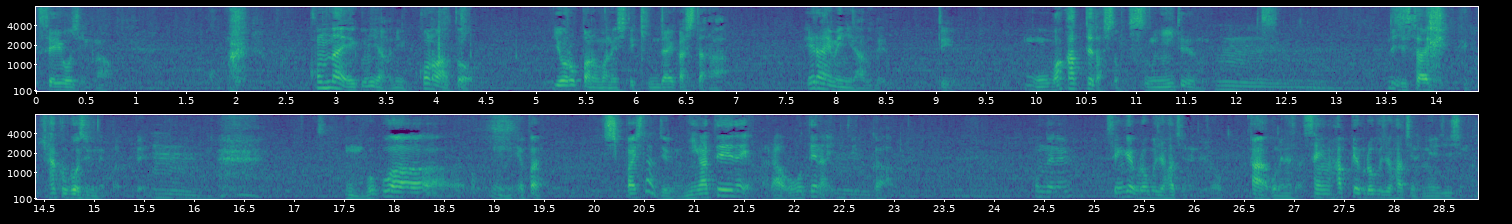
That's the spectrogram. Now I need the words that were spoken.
西洋人が こんなええ国やのにこのあとヨーロッパの真似して近代化したらえらい目になるでっていうもう分かってた人も数人いてるんですよ。で実際150年経って。うん、僕は、うん、やっぱり失敗したっていうの苦手だから会うてないっていうか、ほんでね1968年でしょ？あごめんなさい。1868年明治維新があっ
